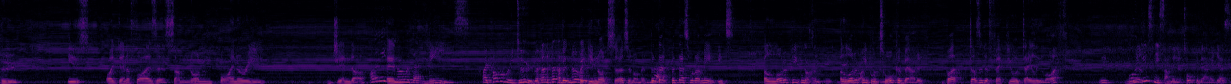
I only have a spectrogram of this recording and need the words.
who is identifies as some non-binary gender? I don't even and- know what that means. I probably do, but I don't But know what but it you're means. not certain on it. But No. that but that's what I mean. It's a lot of people. doesn't- it- a lot you're of people doesn't- talk about it, but does it affect your daily life? It Well, it gives me something to talk about, I guess.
